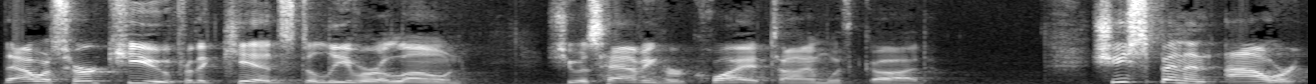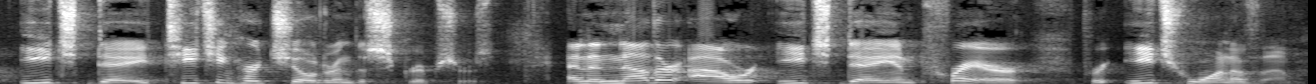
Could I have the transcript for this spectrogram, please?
That was her cue for the kids to leave her alone. She was having her quiet time with God. She spent an hour each day teaching her children the scriptures, and another hour each day in prayer for each one of them.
